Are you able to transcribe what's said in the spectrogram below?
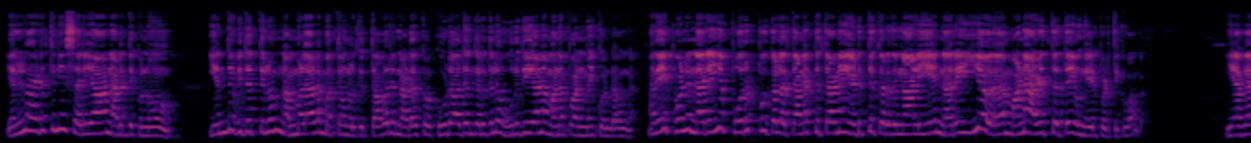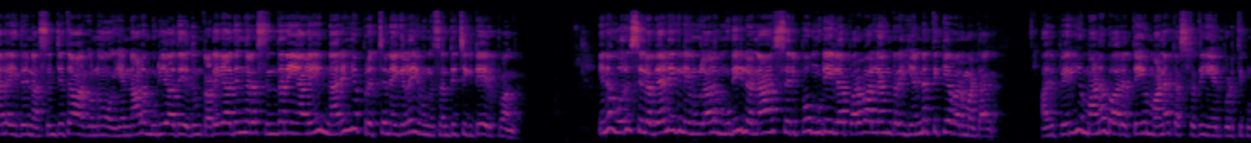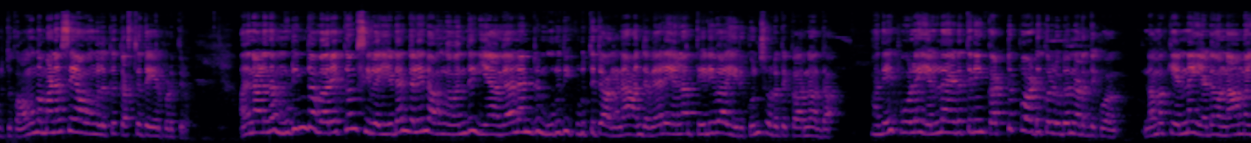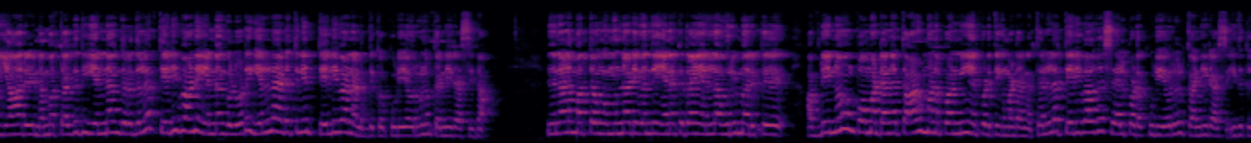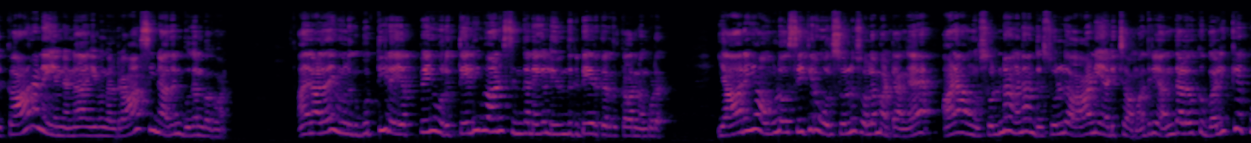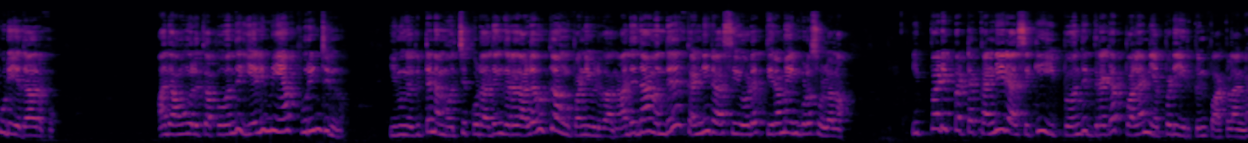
எல்லா இடத்துலையும் சரியாக நடந்துக்கணும். எந்த விதத்திலும் நம்மளால் மற்றவங்களுக்கு தவறு நடக்கக்கூடாதுங்கிறதுல உறுதியான மனப்பான்மை கொண்டவங்க. அதே போல் நிறைய பொறுப்புகளை தனக்குத்தானே எடுத்துக்கிறதுனாலேயே நிறைய மன அழுத்தத்தை இவங்க ஏற்படுத்திக்குவாங்க. என் வேலை இது நான் செஞ்சு தான் ஆகணும். என்னால் முடியாது எதுவும் கிடையாதுங்கிற சிந்தனையாலேயே நிறைய பிரச்சனைகளை இவங்க சந்திச்சுக்கிட்டே இருப்பாங்க. ஏன்னா ஒரு சில வேலைகள் இவங்களால முடியலன்னா சரிப்போ முடியல பரவாயில்லன்ற எண்ணத்துக்கே வரமாட்டாங்க. அது பெரிய மனபாரத்தையும் மன கஷ்டத்தையும் ஏற்படுத்தி கொடுத்துக்கும். அவங்க மனசே அவங்களுக்கு கஷ்டத்தை ஏற்படுத்திடும். அதனால தான் முடிந்த வரைக்கும் சில இடங்களில் அவங்க வந்து என் வேலைன்ற உறுதி கொடுத்துட்டாங்கன்னா அந்த வேலையெல்லாம் தெளிவாக இருக்குன்னு சொல்கிறதுக்கு காரணம் அதான். அதே போல் எல்லா இடத்துலையும் கட்டுப்பாடுகளுடன் நடந்துக்குவாங்க. நமக்கு என்ன இடம் நாம் யார் நம்ம தகுதி என்னங்கிறதுல தெளிவான எண்ணங்களோடு எல்லா இடத்துலையும் தெளிவாக நடந்துக்கக்கூடியவர்களும் கன்னிராசி தான். இதனால் மற்றவங்க முன்னாடி வந்து எனக்கு தான் எல்லா உரிமை இருக்குது அப்படின்னும் போக மாட்டாங்க தாழ் மனப்பான்மையும் ஏற்படுத்திக்க மாட்டாங்க. தெல்ல தெளிவாக செயல்படக்கூடியவர்கள் கன்னிராசி. இதுக்கு காரணம் என்னென்னா இவங்கள் ராசிநாதன் புதன் பகவான். அதனால தான் இவங்களுக்கு புத்தியில் எப்பயும் ஒரு தெளிவான சிந்தனைகள் இருந்துக்கிட்டே இருக்கிறதுக்கு காரணம் கூட. யாரையும் அவ்வளோ சீக்கிரம் ஒரு சொல்லு சொல்ல மாட்டாங்க. ஆனால் அவங்க சொன்னாங்கன்னா அந்த சொல்லு ஆணி அடித்தா மாதிரி அந்த அளவுக்கு வலிக்கக்கூடியதாக இருக்கும். அது அவங்களுக்கு அப்போ வந்து எளிமையாக புரிஞ்சிடணும். இவங்கக்கிட்ட நம்ம வச்சுக்கூடாதுங்கிற அளவுக்கு அவங்க பண்ணி விடுவாங்க. அதுதான் வந்து கன்னிராசியோட திறமைன்னு கூட சொல்லலாம். இப்படிப்பட்ட கன்னிராசிக்கு இப்போ வந்து கிரக பலன் எப்படி இருக்குன்னு பார்க்கலாங்க.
